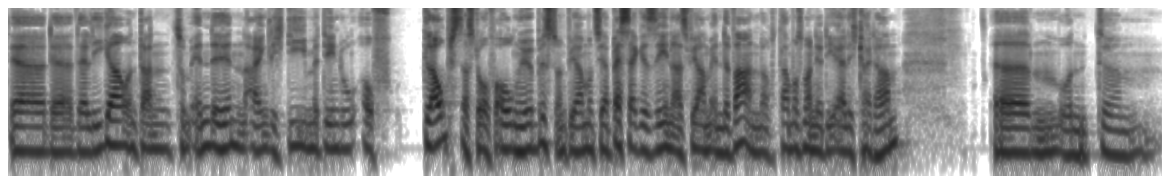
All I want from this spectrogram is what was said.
der, der, der Liga und dann zum Ende hin eigentlich die, mit denen du auf glaubst, dass du auf Augenhöhe bist. Und wir haben uns ja besser gesehen, als wir am Ende waren. Auch da muss man ja die Ehrlichkeit haben. Ähm, und ähm,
